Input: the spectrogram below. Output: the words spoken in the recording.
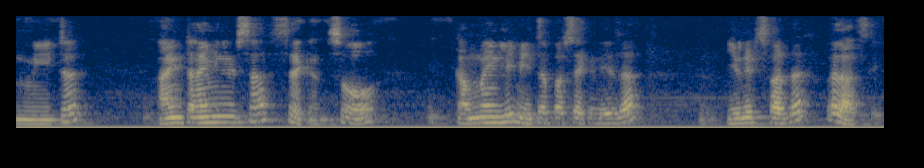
meter and time units are second. So combinedly meter per second is the units for the velocity.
